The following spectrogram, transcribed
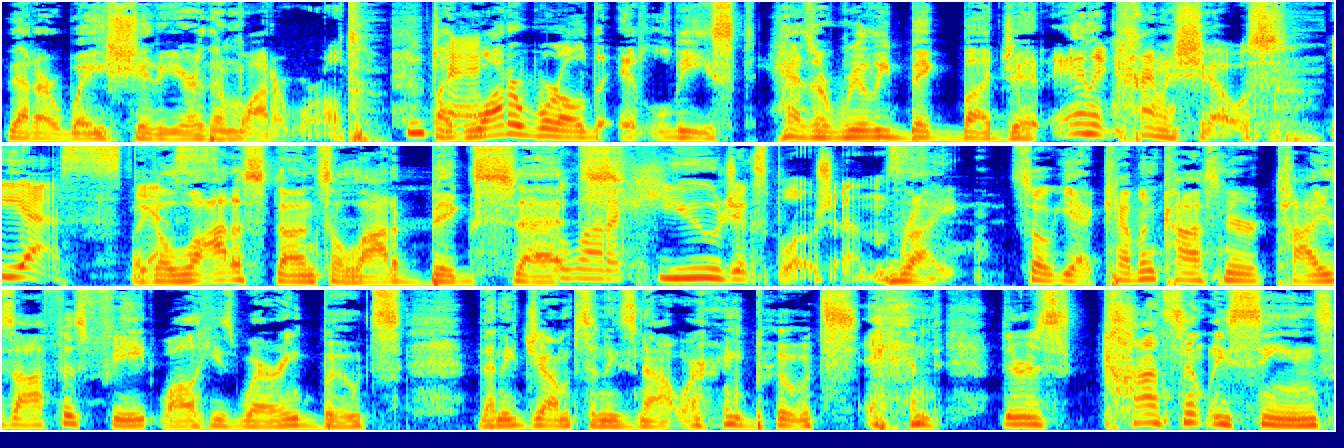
that are way shittier than Waterworld. Like Okay. Waterworld at least has a really big budget and it kind of shows. Yes. Like yes. a lot of stunts, a lot of big sets. a lot of huge explosions. Right. So yeah, Kevin Costner ties off his feet while he's wearing boots. Then he jumps and he's not wearing boots. And there's constantly scenes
